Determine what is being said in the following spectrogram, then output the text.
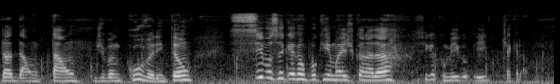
da downtown de Vancouver. Então, se você quer ver um pouquinho mais do Canadá, fica comigo e check it out.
